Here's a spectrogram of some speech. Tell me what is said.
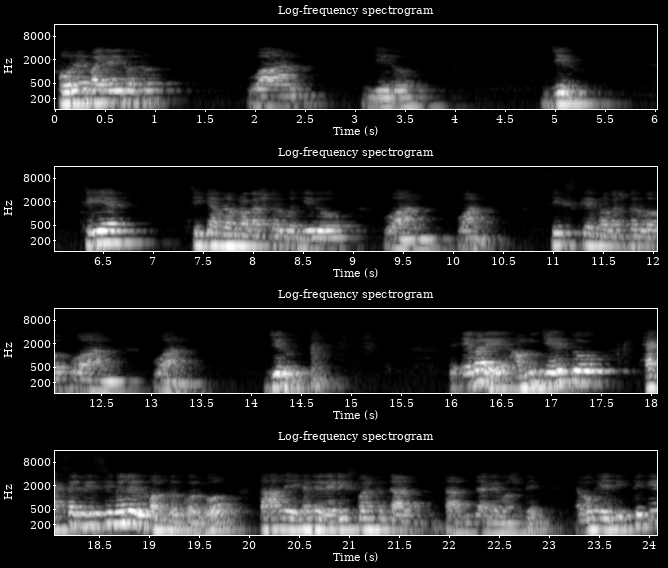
ফোরের বাইনারি কত? One, zero zero. থ্রি এর, থ্রিকে আমরা প্রকাশ করব জিরো, ওয়ান ওয়ান। সিক্সকে প্রকাশ করব ওয়ান ওয়ান, জিরো। এবারে আমি যেহেতু হ্যাক্সাডেসিমেলে রূপান্তর করব, তাহলে এখানে রেডিক্স পয়েন্ট চার তার জায়গায় বসবে এবং এদিক থেকে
